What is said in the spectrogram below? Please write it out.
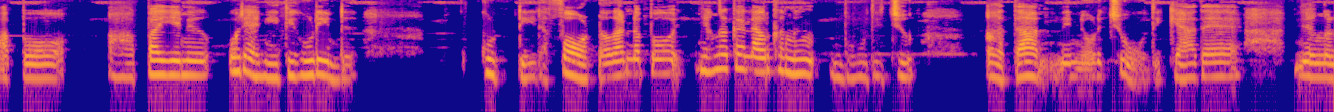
അപ്പോ ആ പയ്യന് ഒരു അനീതി കൂടി ഉണ്ട് കുട്ടിയുടെ ഫോട്ടോ കണ്ടപ്പോ ഞങ്ങൾക്ക് എല്ലാവർക്കും അങ്ങ് ബോധിച്ചു. അതാ നിന്നോട് ചോദിക്കാതെ ഞങ്ങൾ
